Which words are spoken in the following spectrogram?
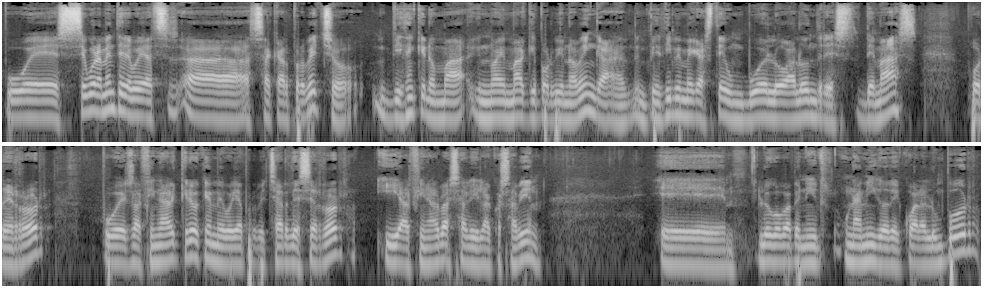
pues seguramente le voy a sacar provecho. Dicen que no, ma- no hay mal que por bien no venga. En principio me gasté un vuelo a Londres de más por error. Pues al final creo que me voy a aprovechar de ese error y al final va a salir la cosa bien. Eh, luego va a venir un amigo de Kuala Lumpur.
